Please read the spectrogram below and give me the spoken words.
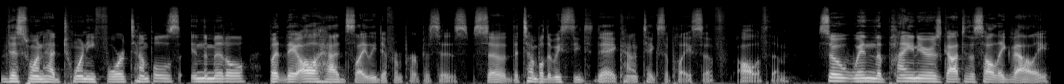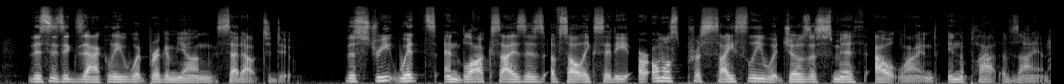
this one had 24 temples in the middle, but they all had slightly different purposes. So the temple that we see today kind of takes the place of all of them. So when the pioneers got to the Salt Lake Valley, this is exactly what Brigham Young set out to do. The street widths and block sizes of Salt Lake City are almost precisely what Joseph Smith outlined in the Plat of Zion.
